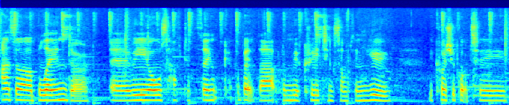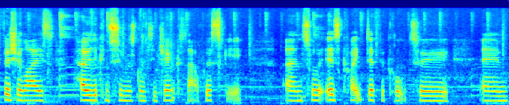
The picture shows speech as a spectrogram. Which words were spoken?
As a blender, uh, we always have to think about that when we're creating something new because you've got to visualise how the consumer is going to drink that whisky. And so it is quite difficult to um,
